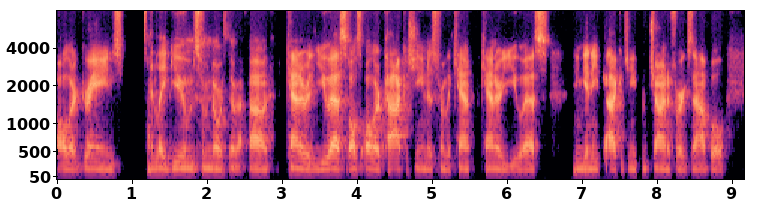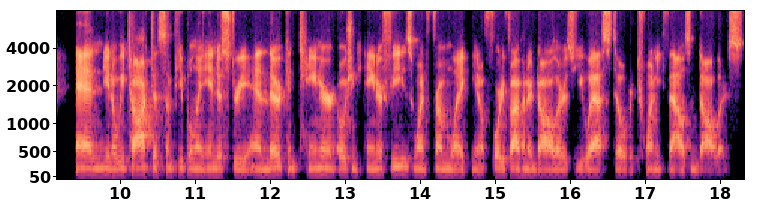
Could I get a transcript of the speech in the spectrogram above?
all our grains and legumes from North uh, Canada, the U.S. Also, all our packaging is from the can- Canada, U.S and any packaging from China, for example. And you know, we talked to some people in the industry, and their container ocean container fees went from like you know forty five hundred dollars US to over twenty thousand dollars.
